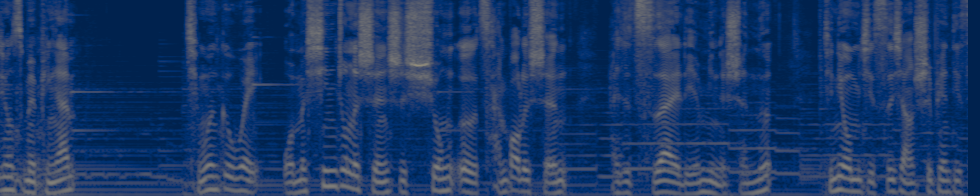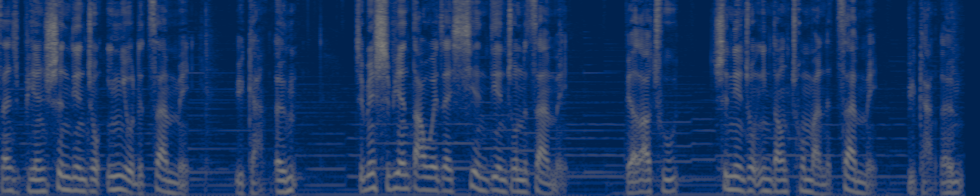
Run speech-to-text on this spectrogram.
弟兄姊妹平安，请问各位，我们心中的神是凶恶残暴的神，还是慈爱怜悯的神呢？今天我们一起思想诗篇第三十篇，圣殿中应有的赞美与感恩。这篇诗篇大卫在献殿中的赞美，表达出圣殿中应当充满的赞美与感恩。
